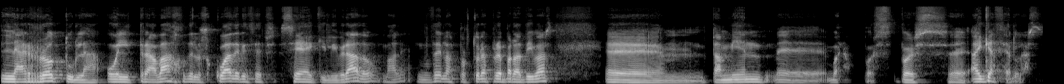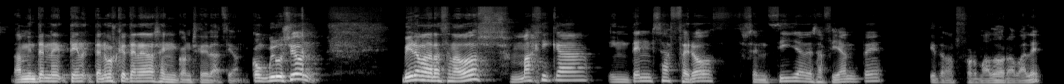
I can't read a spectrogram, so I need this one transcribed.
la rótula o el trabajo de los cuádriceps sea equilibrado, ¿vale? Entonces las posturas preparativas em, también, eh, bueno, pues, pues eh, hay que hacerlas. También tenemos que tenerlas en consideración. Conclusión. Virabhadrasana 2, mágica, intensa, feroz, sencilla, desafiante y transformadora, ¿vale?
